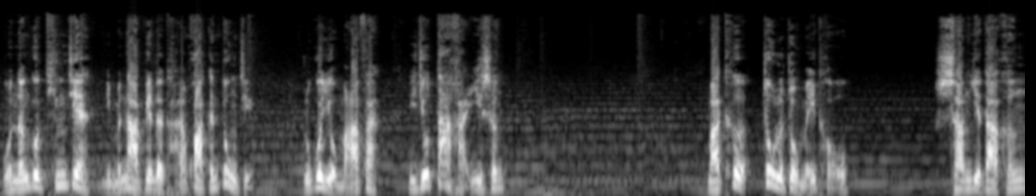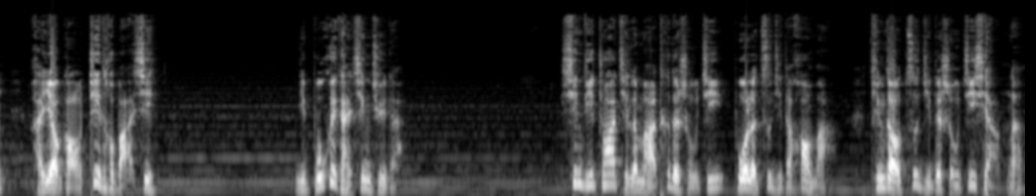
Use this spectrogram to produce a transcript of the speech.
我能够听见你们那边的谈话跟动静。如果有麻烦，你就大喊一声。马特皱了皱眉头。商业大亨还要搞这套把戏，你不会感兴趣的。辛迪抓起了马特的手机，拨了自己的号码，听到自己的手机响了，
